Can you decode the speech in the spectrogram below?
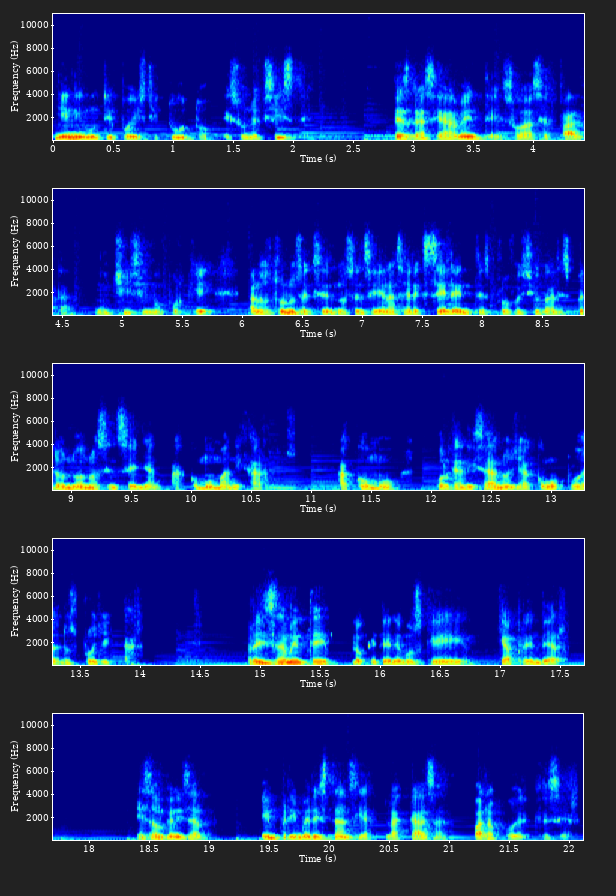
ni en ningún tipo de instituto. Eso no existe. Desgraciadamente, eso hace falta muchísimo porque a nosotros nos, nos, enseñan a ser excelentes profesionales, pero no nos enseñan a cómo manejarnos, a cómo organizarnos y a cómo podernos proyectar. Precisamente lo que tenemos que, que aprender es a organizar en primera instancia la casa para poder crecer.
